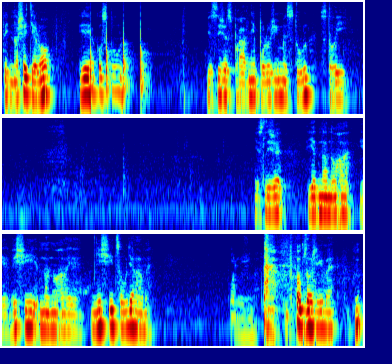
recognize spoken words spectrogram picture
Teď naše tělo je jako stůl. Jestliže správně položíme stůl, stojí. Jestliže jedna noha je vyšší, jedna noha je nižší, co uděláme? Podložíme. Podložíme. Hm?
